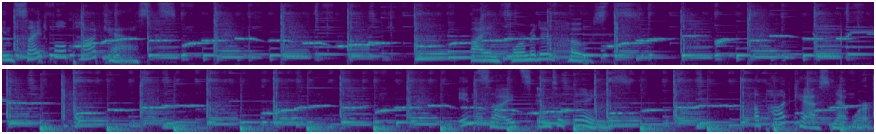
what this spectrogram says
Insightful podcasts by informative hosts. Insights into Things, a podcast network.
